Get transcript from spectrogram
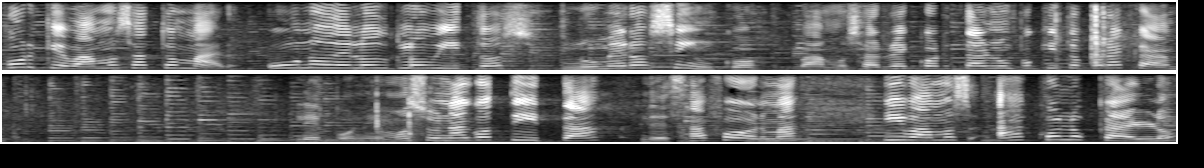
porque vamos a tomar uno de los globitos número 5, vamos a recortarlo un poquito por acá, le ponemos una gotita de esa forma y vamos a colocarlo,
